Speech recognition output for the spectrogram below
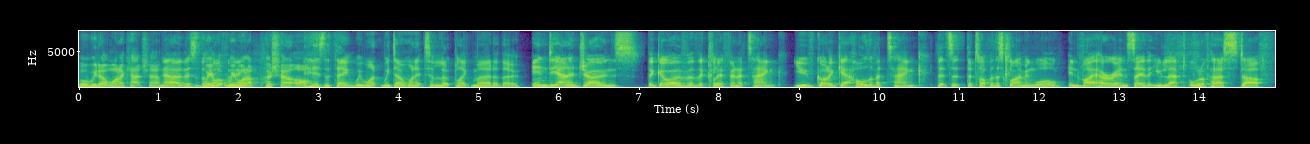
Well, we don't want to catch her. No, this is the we, whole we want to push her off. Here's the thing. We want we don't want it to look like murder though. Indiana Jones. They go over the cliff in a tank. You've got to get hold of a tank that's at the top of this climbing wall. Invite her in. Say that you left all of her stuff.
